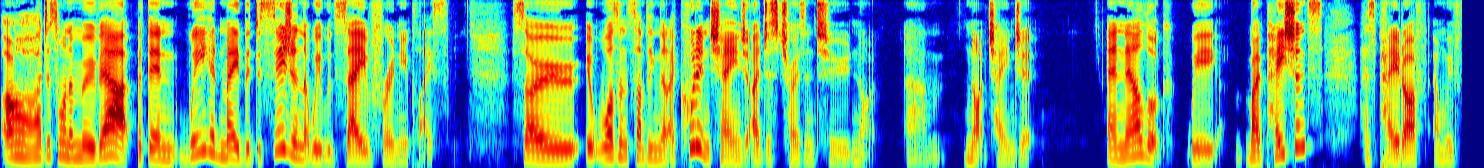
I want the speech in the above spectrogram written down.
"Oh, I just want to move out." But then we had made the decision that we would save for a new place, so it wasn't something that I couldn't change. I just chosen to not um, not change it. And now look, we my patience has paid off, and we've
